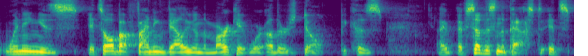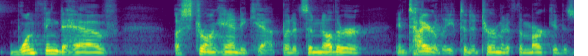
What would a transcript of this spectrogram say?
winning is it's all about finding value in the market where others don't. Because I've said this in the past. It's one thing to have a strong handicap, but it's another entirely to determine if the market is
